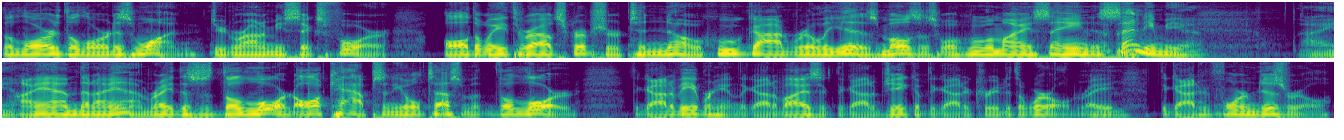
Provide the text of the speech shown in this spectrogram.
The Lord, the Lord is one. Deuteronomy 6 4. All the way throughout Scripture to know who God really is. Moses, well, who am I saying is sending me? Yeah. I am. I am that I am, right? This is the Lord, all caps in the Old Testament, the Lord, the God of Abraham, the God of Isaac, the God of Jacob, the God who created the world, right? Mm-hmm. The God who formed Israel,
